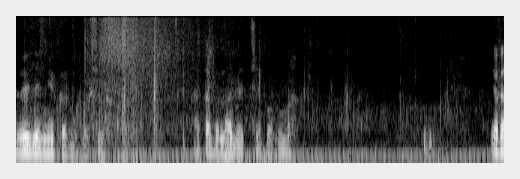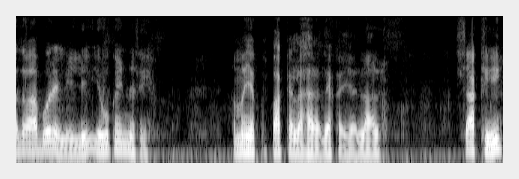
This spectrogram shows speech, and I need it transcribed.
લઈ જઈને નીકળવું પછી આટા તો લાગે જ છે પગમાં. એકાદો આ બોરે લઈ લઈ એવું કંઈ નથી. આમાં એક પાકેલા હારા દેખાય છે, લાલ. સાખી.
